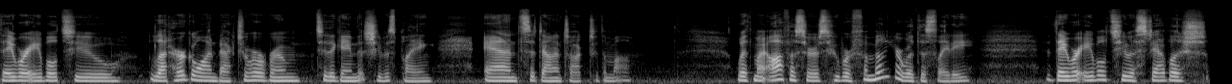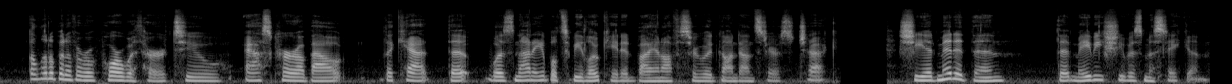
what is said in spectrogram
they were able to let her go on back to her room to the game that she was playing and sit down and talk to the mom with my officers who were familiar with this lady, they were able to establish a little bit of a rapport with her to ask her about the cat that was not able to be located by an officer who had gone downstairs to check. She admitted then that maybe she was mistaken,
